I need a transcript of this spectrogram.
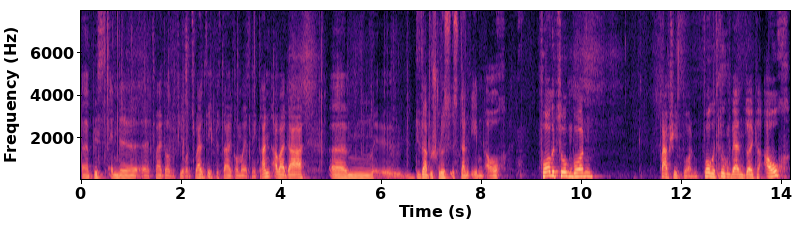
äh, bis Ende äh, 2024. Bis dahin kommen wir jetzt nicht dran, aber da ähm, äh, dieser Beschluss ist dann eben auch vorgezogen worden, verabschiedet worden. Vorgezogen genau. werden sollte auch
